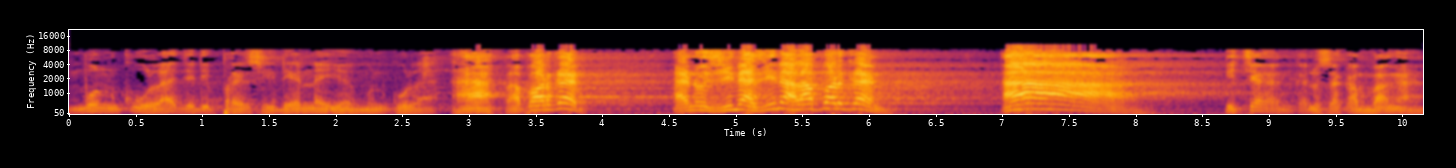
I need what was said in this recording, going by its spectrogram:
Munkula jadi presiden ya munkula ah laporkan. Anu zina zina laporkan. Ah Ican kan usah kambangan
